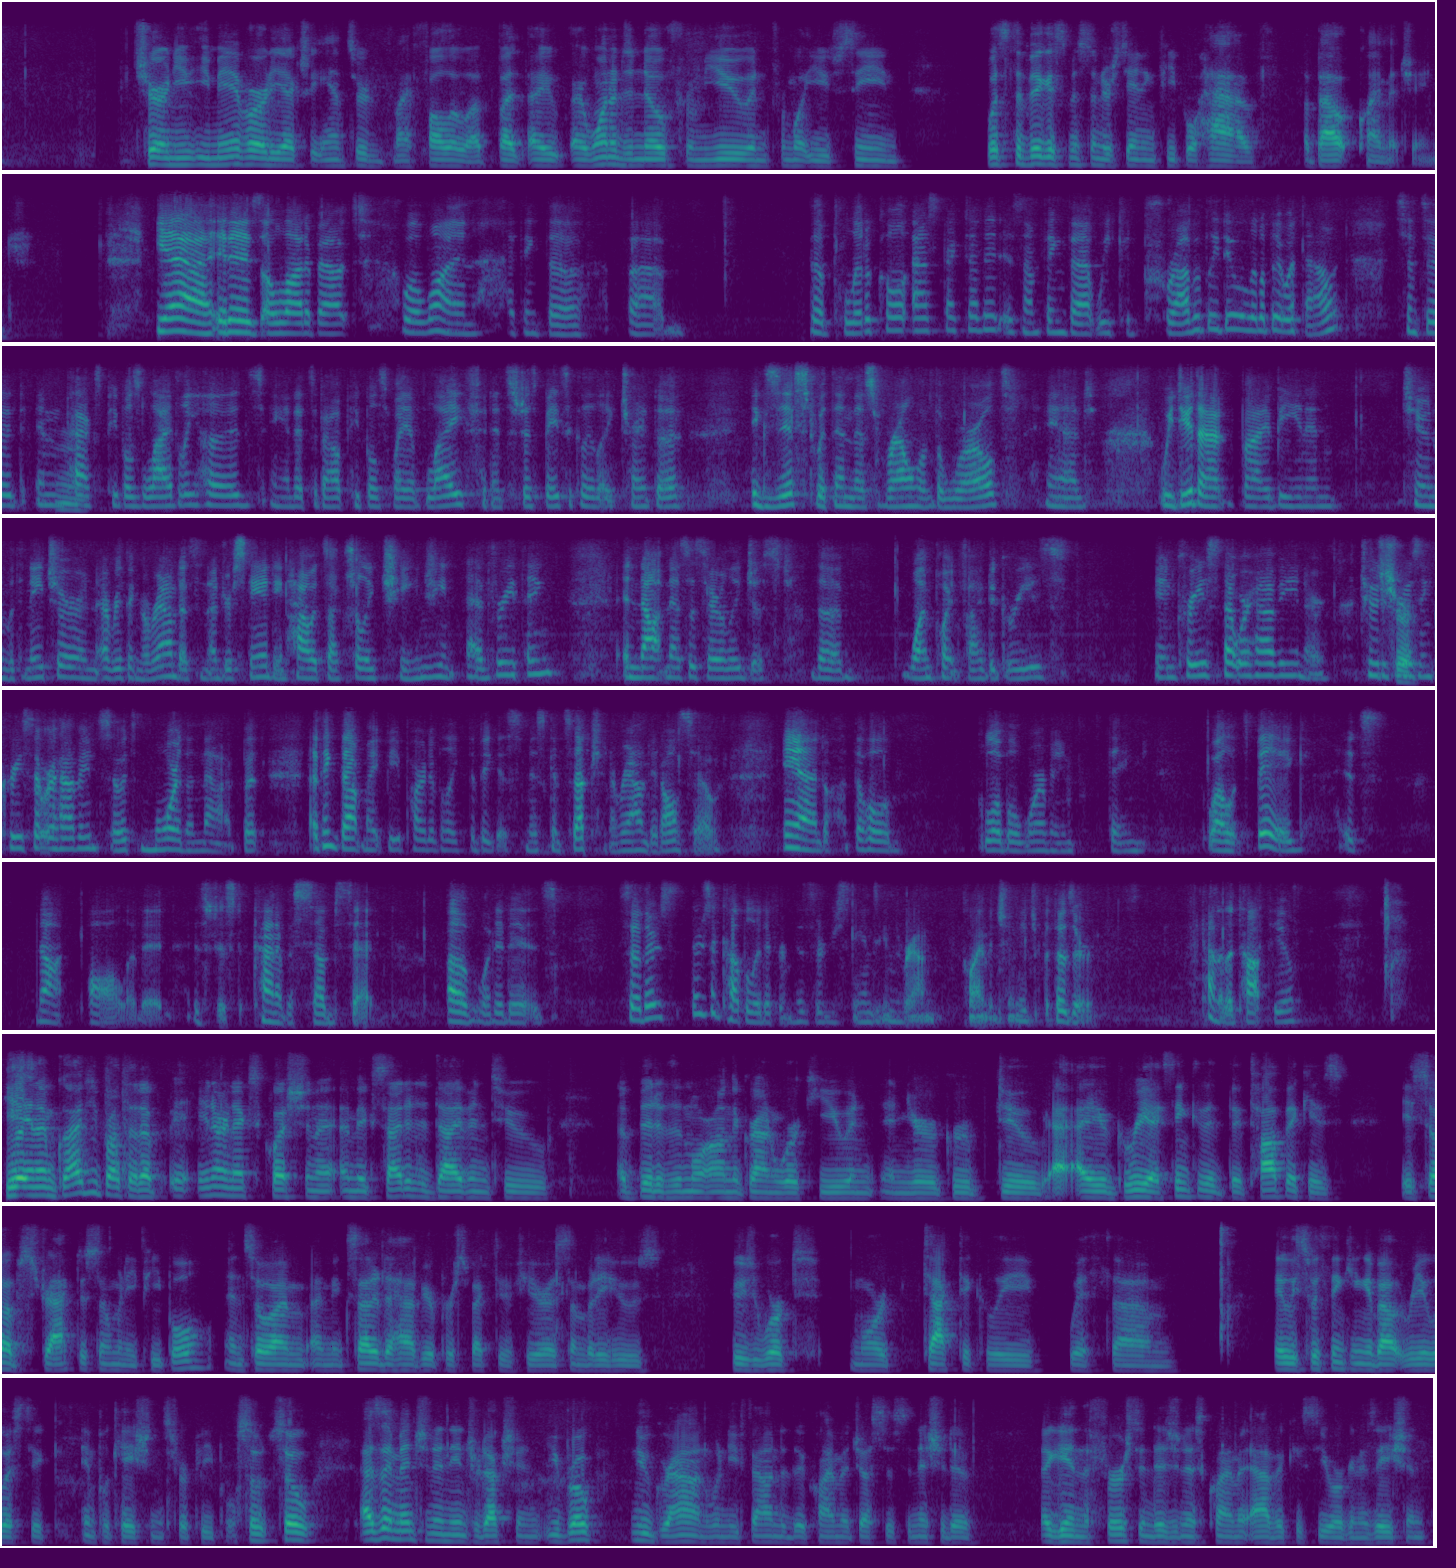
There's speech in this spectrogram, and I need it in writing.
Sure, and you, you may have already actually answered my follow up, but I, I wanted to know from you and from what you've seen, what's the biggest misunderstanding people have about climate change? Yeah, it is a lot about well, one, I think the um, the political aspect of it is something that we could probably do a little bit without, since it hmm. impacts mm. people's livelihoods and it's about people's way of life, and it's just basically like trying to exist within this realm of the world. And we do that by being in tune with nature and everything around us and understanding how it's actually changing everything and not necessarily just the 1.5 degrees increase that we're having or two degrees sure. increase that we're having. So it's more than that. But I think that might be part of like the biggest misconception around it also. And the whole global warming thing, while it's big, it's not all of it. It's just kind of a subset of what it is. So there's there's a couple of different misunderstandings around climate change, but those are kind of the top few. Yeah, and I'm glad you brought that up. In our next question, I'm excited to dive into a bit of the more on the ground work you and, and your group do. I, I, agree. I think that the topic is is so abstract to so many people, and so I'm I'm excited to have your perspective here as somebody who's who's worked more tactically with um, at least with thinking about realistic implications for people. So so as I mentioned in the introduction, you broke new ground when you founded the Climate Justice Initiative, again the first Indigenous climate advocacy organization.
